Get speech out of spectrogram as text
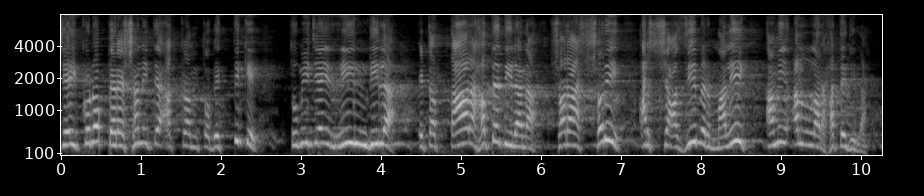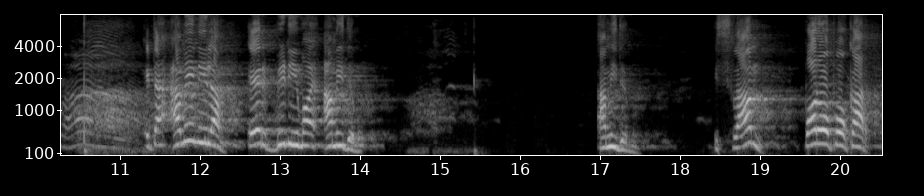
যেই কোনো পেরেশানিতে আক্রান্ত ব্যক্তিকে তুমি যেই ঋণ দিলা, এটা তার হাতে দিলা না, সরাসরি আর শাজিমের মালিক আমি আল্লাহর হাতে দিলাম। এটা আমি নিলাম, এর বিনিময় আমি দেব। আমি দেব। ইসলাম পরোপকার।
